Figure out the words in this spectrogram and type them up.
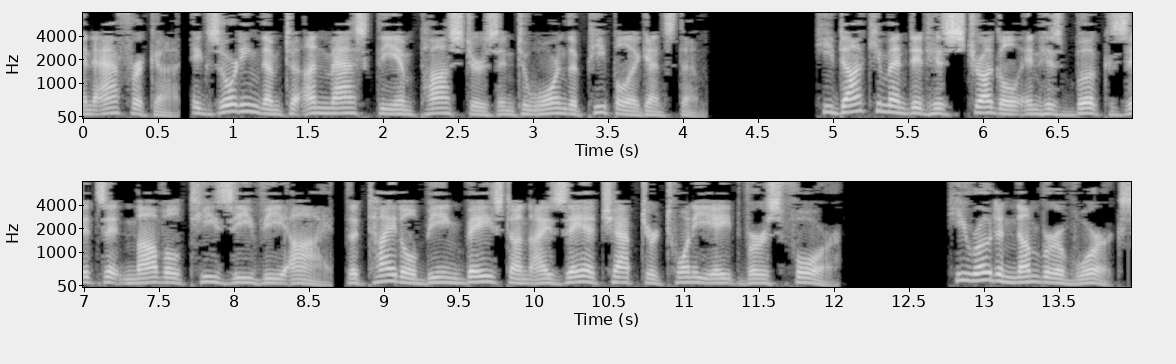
and Africa, exhorting them to unmask the impostors and to warn the people against them. He documented his struggle in his book Tzitzat Novel Tzvi, the title being based on Isaiah chapter 28 verse 4. He wrote a number of works,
